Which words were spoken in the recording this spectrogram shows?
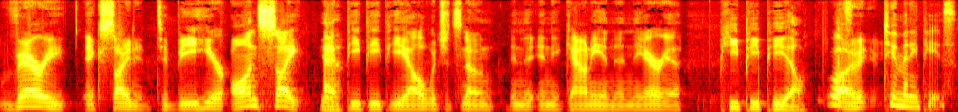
very excited to be here on site Yeah. at PPPL, which it's known in the in the county and in the area. PPPL. Well, it Too many P's.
